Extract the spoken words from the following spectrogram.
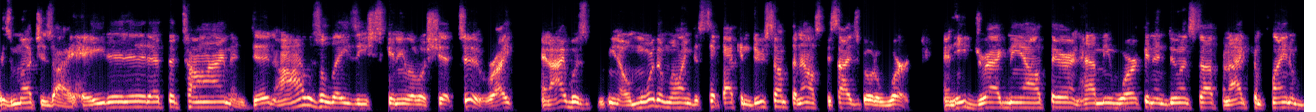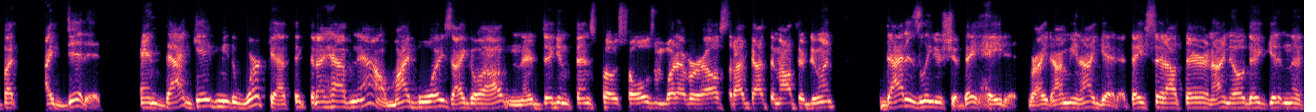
as much as I hated it at the time and didn't, I was a lazy, skinny little shit too, right? And I was, you know, more than willing to sit back and do something else besides go to work. And he dragged me out there and had me working and doing stuff. And I'd complain, but I did it. And that gave me the work ethic that I have now. My boys, I go out and they're digging fence post holes and whatever else that I've got them out there doing. That is leadership. They hate it, right? I mean, I get it. They sit out there and I know they get in the,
